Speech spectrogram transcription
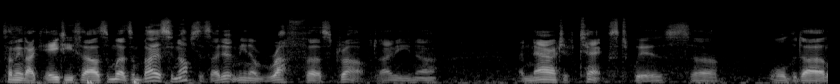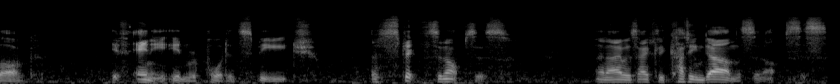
something like 80,000 words. And by a synopsis, I don't mean a rough first draft. I mean a, a narrative text with uh, all the dialogue, if any, in reported speech, a strict synopsis and I was actually cutting down the synopsis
